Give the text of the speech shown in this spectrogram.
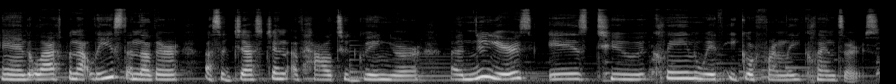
And last but not least, another a suggestion of how to green your uh, New Year's is to clean with eco friendly cleansers.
